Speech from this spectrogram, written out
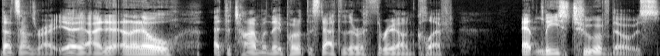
that sounds right. Yeah, yeah. And, and I know at the time when they put up the stat that there were three on Cliff, at least two of those,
